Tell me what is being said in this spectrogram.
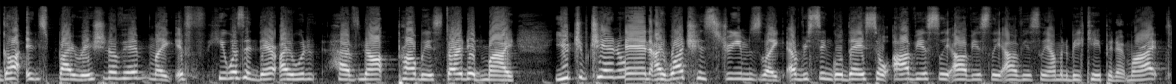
got inspiration of him. Like, if he wasn't there, I would have not probably started my YouTube channel. And I watch his streams, like, every single day. So, obviously, obviously, obviously, I'm to be keeping him, alright?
